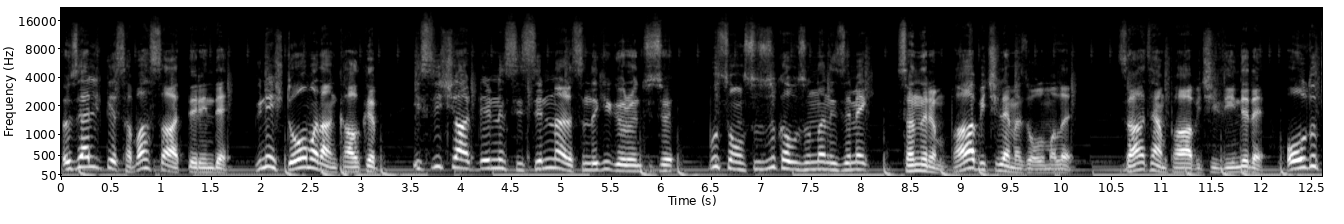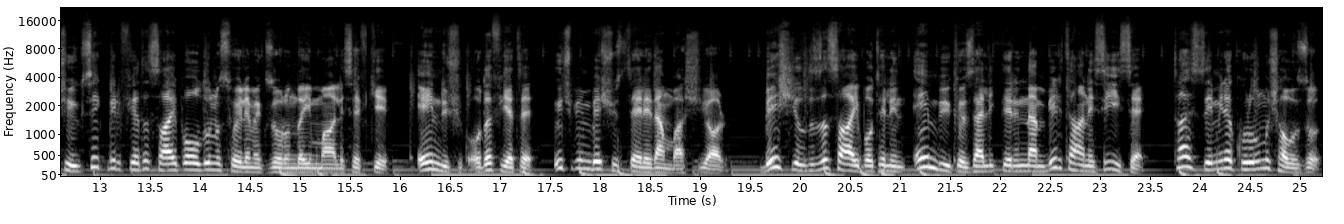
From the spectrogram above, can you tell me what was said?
Özellikle sabah saatlerinde güneş doğmadan kalkıp İsviçre Alplerinin sislerinin arasındaki görüntüsü bu sonsuzluk havuzundan izlemek sanırım paha biçilemez olmalı. Zaten paha biçildiğinde de oldukça yüksek bir fiyata sahip olduğunu söylemek zorundayım maalesef ki. En düşük oda fiyatı 3500 TL'den başlıyor. 5 yıldıza sahip otelin en büyük özelliklerinden bir tanesi ise taş zemine kurulmuş havuzu.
